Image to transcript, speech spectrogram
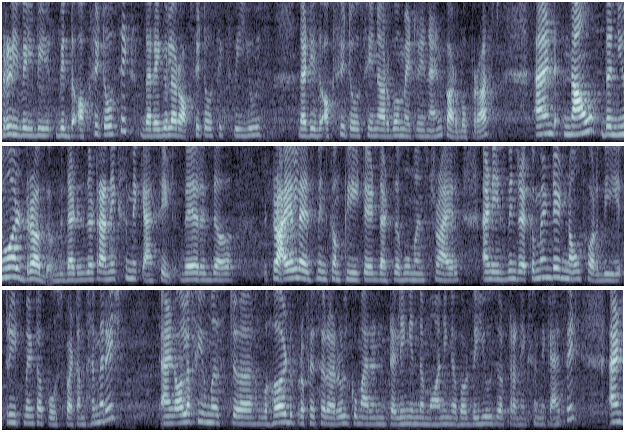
drill will be with the oxytocics, the regular oxytocics we use that is oxytocin, ergometrine and carboprost. And now the newer drug that is the tranexamic acid where the trial has been completed that's the woman's trial and is been recommended now for the treatment of postpartum hemorrhage and all of you must uh, have heard Professor Arulkumaran telling in the morning about the use of tranexamic acid and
